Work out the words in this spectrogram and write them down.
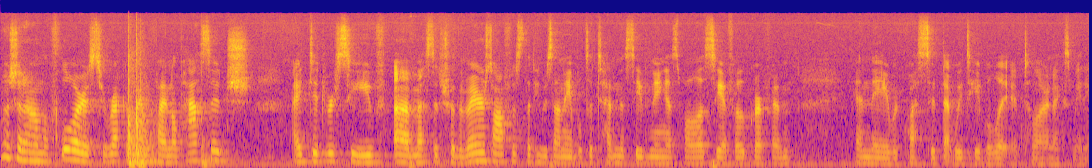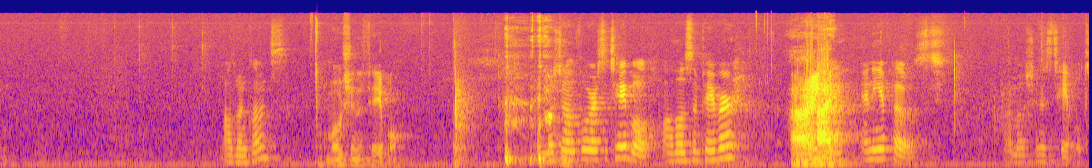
Motion on the floor is to recommend final passage. I did receive a message from the mayor's office that he was unable to attend this evening, as well as CFO Griffin, and they requested that we table it until our next meeting. Alderman Clemons? Motion to table. The motion on the floor is to table. All those in favor? Aye. Any opposed? My motion is tabled.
